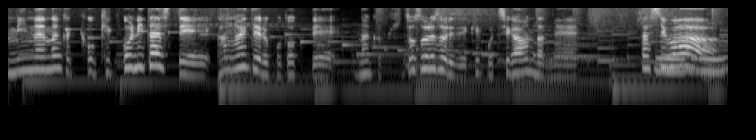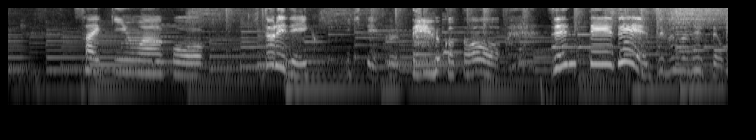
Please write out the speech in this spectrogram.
みんななんかこう結婚に対して考えてることってなんか人それぞれで結構違うんだね。私は、最近はこう一人で生きていくっていうことを前提で自分の人生をこ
